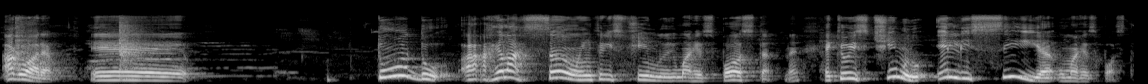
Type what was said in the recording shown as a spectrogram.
Agora, é, tudo a relação entre estímulo e uma resposta né, é que o estímulo elicia uma resposta.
